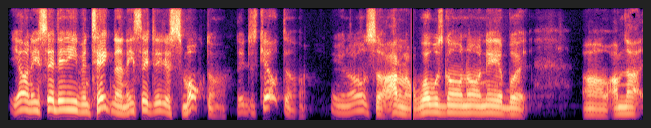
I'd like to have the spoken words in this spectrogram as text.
Yo, and they said they didn't even take none. They said they just smoked them. They just killed them. You know, so I don't know what was going on there, but um, I'm not.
